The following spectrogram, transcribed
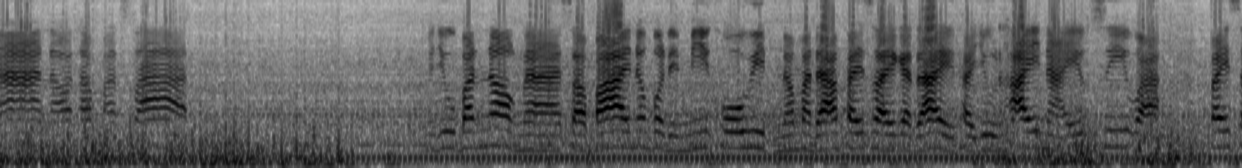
นาเนาะธรรมชาติมาอยู่บ้านนอกนะส บ่ได้มีโควิดนะมาดาไปไซก็ได้ ถ้าอยู่ไทยนะเอฟซีว่าไปไซ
